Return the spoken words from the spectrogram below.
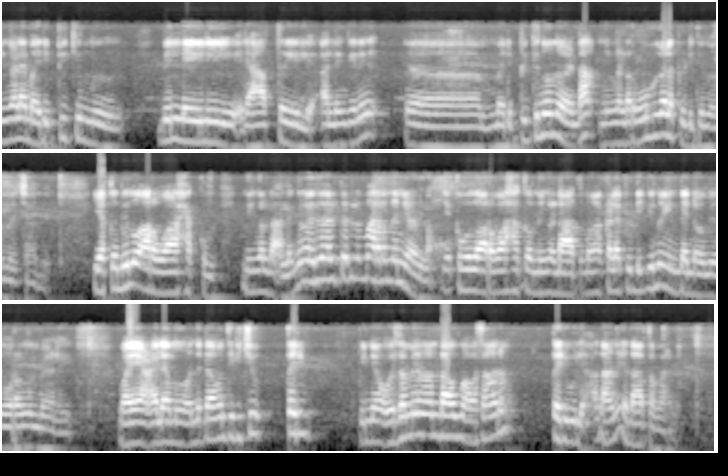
നിങ്ങളെ മരിപ്പിക്കുന്നു. ബില്ലൈലി രാത്രിയിൽ അല്ലെങ്കിൽ മരിപ്പിക്കുന്നു എന്ന് വേണ്ട നിങ്ങളുടെ റൂഹുകളെ പിടിക്കുന്നു എന്ന് വെച്ചാൽ മതി. യക്കബിലു അർവാഹക്കും നിങ്ങളുടെ അല്ലെങ്കിൽ ഒരു തരത്തിലുള്ള മരണം തന്നെയാണല്ലോ. യക്കബിലു അർവാഹക്കും നിങ്ങളുടെ ആത്മാക്കളെ പിടിക്കുന്നു ഇന്ത്യൻ നോമി ഉറങ്ങും വേളയിൽ. വയ അലമു എന്നിട്ട് അവൻ തിരിച്ചു തരും. പിന്നെ ഒരു സമയം എന്താവും? അവസാനം തരൂല. അതാണ് യഥാർത്ഥ മരണം.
